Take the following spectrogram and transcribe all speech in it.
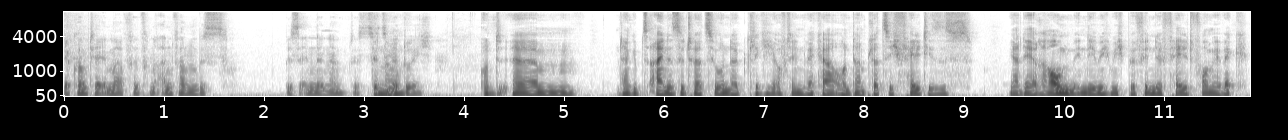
der kommt ja immer von Anfang bis, bis Ende, ne? Das zieht Genau. sich ja durch. Und ähm, dann gibt es eine Situation, da klicke ich auf den Wecker und dann plötzlich fällt dieses, ja, der Raum, in dem ich mich befinde, fällt vor mir weg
